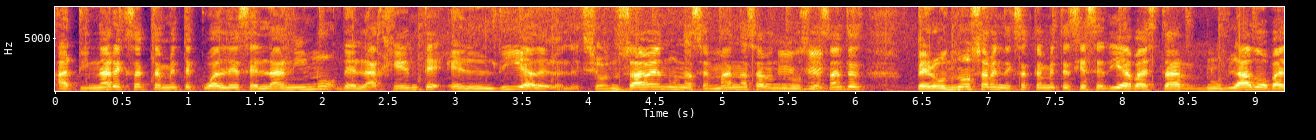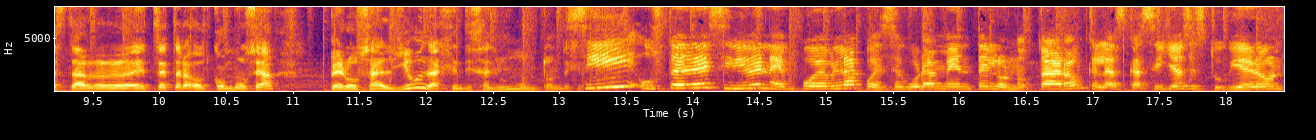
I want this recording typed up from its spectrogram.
atinar exactamente cuál es el ánimo de la gente el día de la elección. Saben una semana, saben unos días antes, pero no saben exactamente si ese día va a estar nublado, va a estar, etcétera, o como sea, pero salió la gente y salió un montón de gente. Sí, ustedes si viven en Puebla, pues seguramente lo notaron, que las casillas estuvieron,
